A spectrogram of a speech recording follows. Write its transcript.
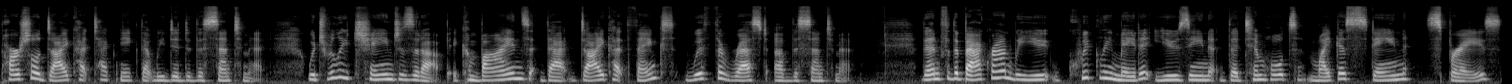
partial die cut technique that we did to the sentiment, which really changes it up. It combines that die cut thanks with the rest of the sentiment. Then for the background, we quickly made it using the Tim Holtz mica stain sprays.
